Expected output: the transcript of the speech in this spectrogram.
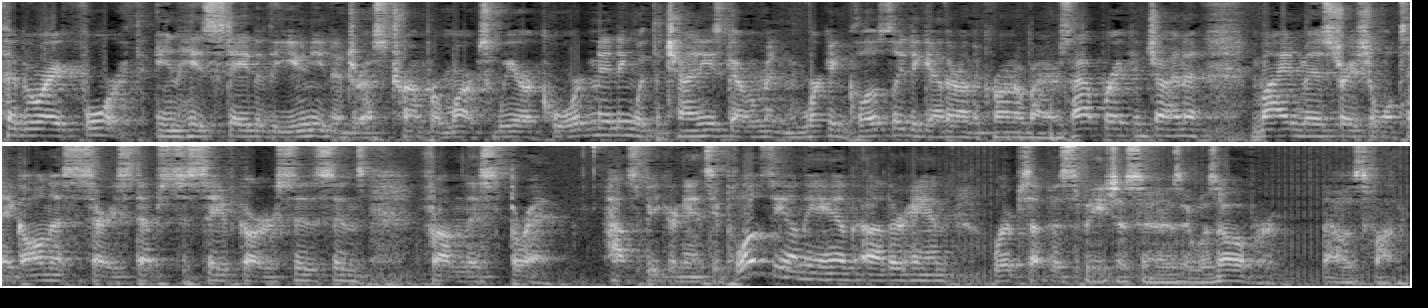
February 4th, in his State of the Union address, Trump remarks We are coordinating with the Chinese government and working closely together on the coronavirus outbreak in China. My administration will take all necessary steps to safeguard our citizens from this threat. House Speaker Nancy Pelosi, on the other hand, rips up his speech as soon as it was over. That was fun.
